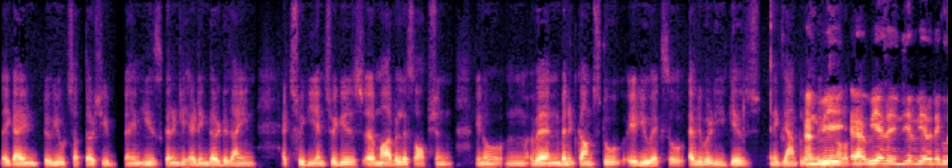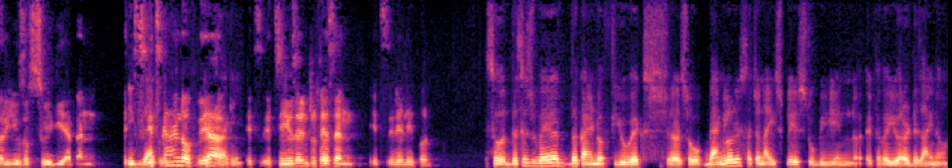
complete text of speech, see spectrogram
like I interviewed Saptarshi and he's currently heading the design at Swiggy, and Swiggy is a marvelous option, you know, mm, when when it comes to UX. So everybody gives an example of And and we, of uh, we as an Indian, we are a regular use of Swiggy app, and it's it's kind of yeah, exactly. it's it's user interface and it's really good. So this is where the kind of UX. Uh, so Bangalore is such a nice place to be in if ever you are a designer.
